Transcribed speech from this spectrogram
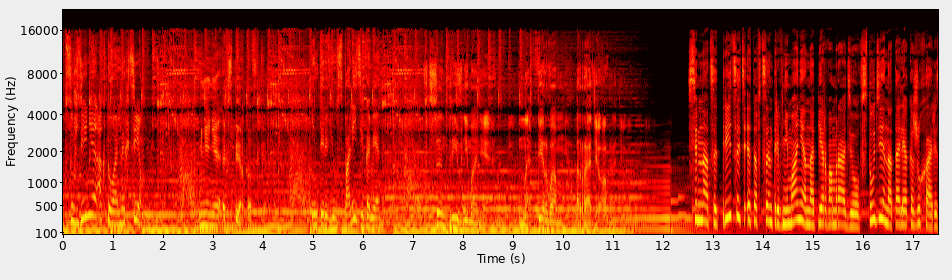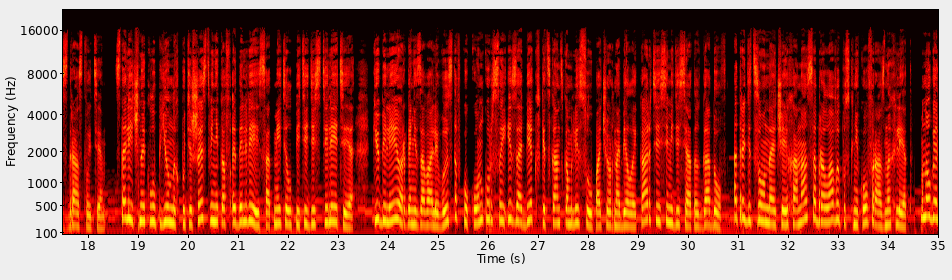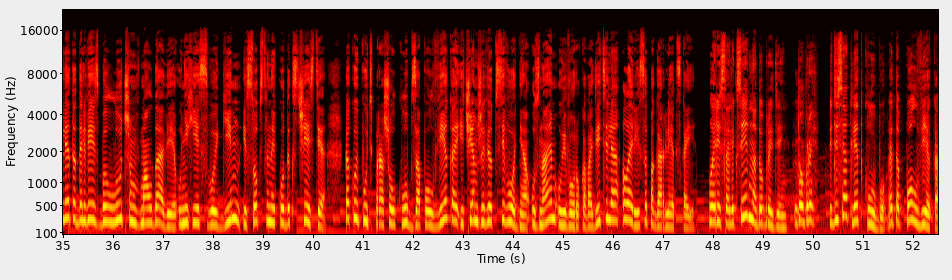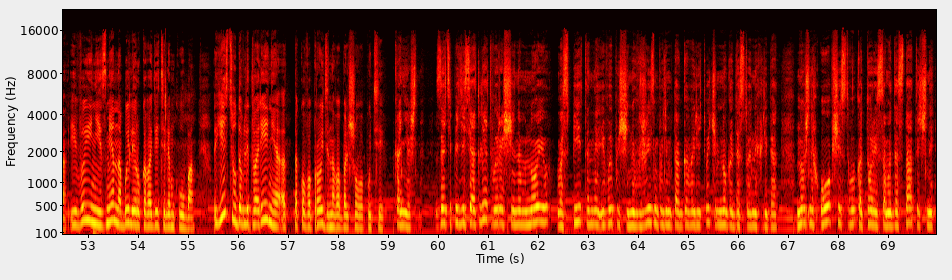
Обсуждение актуальных тем. Мнение экспертов. Интервью с политиками. В центре внимания. На Первом радио. 17.30 – это в центре внимания на Первом радио. В студии Наталья Кожухари. Здравствуйте. Столичный клуб юных путешественников «Эдельвейс» отметил 50-летие. К юбилею организовали выставку, конкурсы и забег в Кицканском лесу по черно-белой карте 70-х годов. А традиционная чайхана собрала выпускников разных лет. Много лет «Эдельвейс» был лучшим в Молдавии. У них есть свой гимн и собственный кодекс чести. Какой путь прошел клуб за полвека и чем живет сегодня, узнаем у его руководителя Ларисы Погорлецкой. Лариса Алексеевна, добрый день. Добрый. 50 лет клубу – это полвека, и вы неизменно были руководителем клуба. Есть удовлетворение от такого пройденного большого пути? Конечно. За эти 50 лет выращены мною, воспитаны и выпущены в жизнь, будем так говорить, очень много достойных ребят, нужных обществу, которые самодостаточны,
